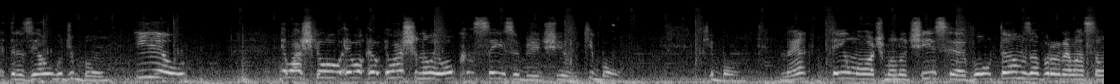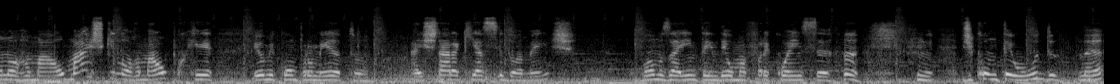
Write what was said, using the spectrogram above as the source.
É trazer algo de bom. E eu, eu acho que eu, eu, eu, eu acho não, eu alcancei esse objetivo. Que bom, que bom, né? Tem uma ótima notícia, voltamos à programação normal, mais que normal, porque eu me comprometo a estar aqui assiduamente. Vamos aí entender uma frequência de conteúdo, né?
